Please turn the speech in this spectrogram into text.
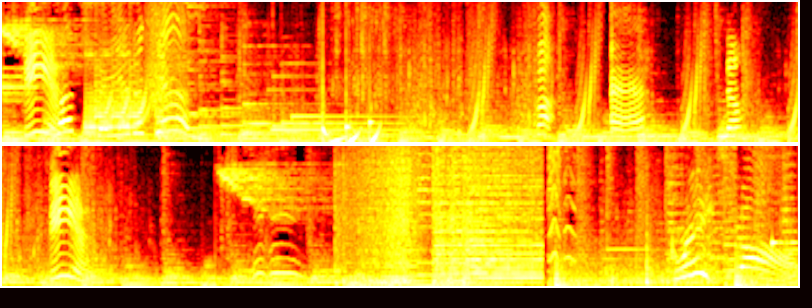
Let's play it again! Great job!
